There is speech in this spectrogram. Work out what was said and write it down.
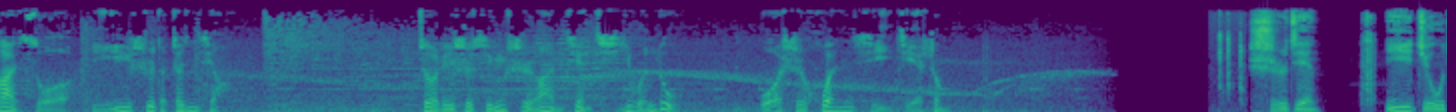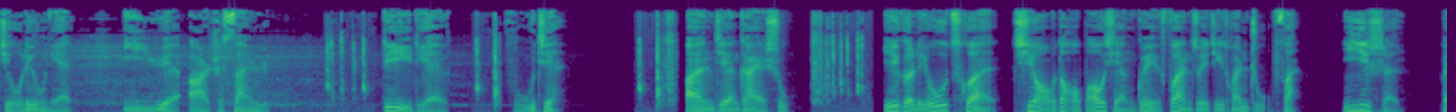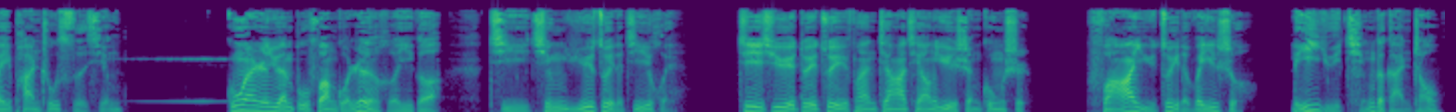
探索遗失的真相。这里是《刑事案件奇闻录》，我是欢喜杰生。时间：一九九六年一月二十三日。地点：福建。案件概述：一个流窜撬盗保险柜犯罪集团主犯，一审被判处死刑。公安人员不放过任何一个洗清余罪的机会，继续对罪犯加强预审攻势，法与罪的威慑，理与情的感召，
